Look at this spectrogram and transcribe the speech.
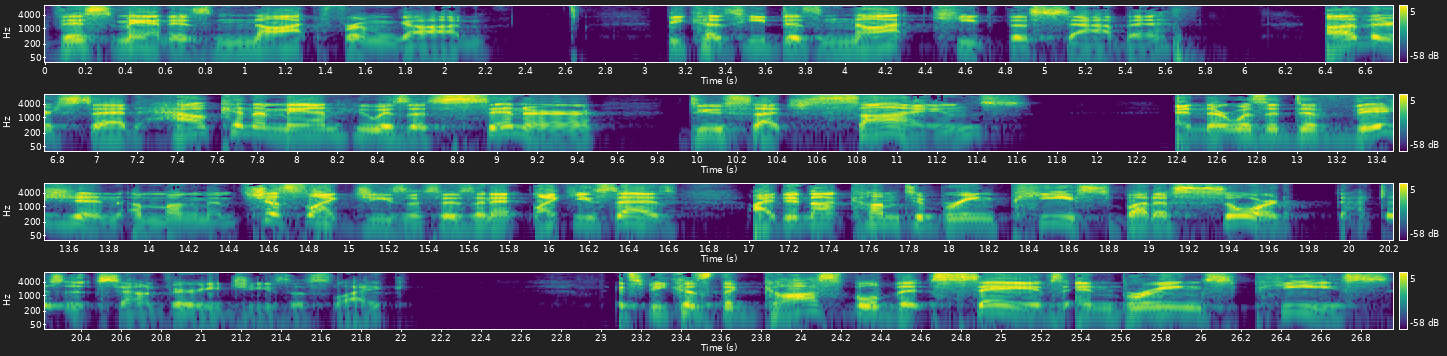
This man is not from God because he does not keep the Sabbath. Others said, How can a man who is a sinner do such signs? And there was a division among them, just like Jesus, isn't it? Like he says, I did not come to bring peace, but a sword. That doesn't sound very Jesus like. It's because the gospel that saves and brings peace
